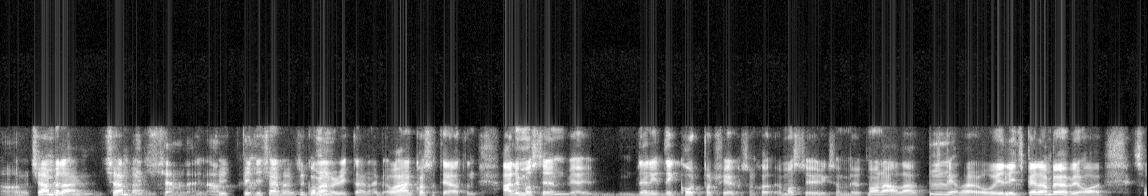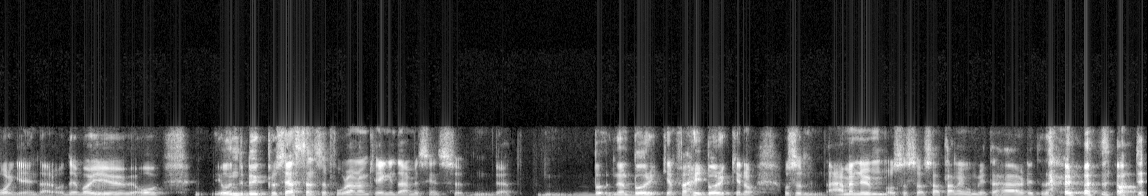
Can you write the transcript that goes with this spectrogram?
Ja. Chamberlain. Chamberlain. Peter Chamberlain, ja. Pe- Peter Chamberlain. Så kommer han och ritar den. Och han konstaterar att den, ja, det måste, är- det är kort porträtt som måste ju liksom utmana alla Mm. spelare och elitspelaren behöver ju ha svår grej där. Och det var ju, Mm. och under byggprocessen så får han omkring där med sin, vet, den burken, färgburken och, och så, nej men nu, och så, så satte han igång lite här, lite där. Ja. det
